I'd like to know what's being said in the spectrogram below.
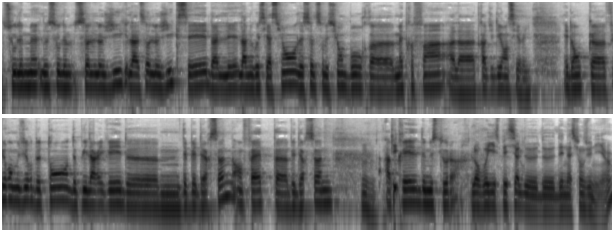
sous, le, sous le seul logique, la seule logique, c'est d'aller la négociation, la seule solution pour euh, mettre fin à la tragédie en Syrie. Et donc, euh, fur et à mesure de temps, depuis l'arrivée de, de Bederson, en fait, euh, Bederson, mmh. après de Mistura. L'envoyé spécial de, de, des Nations Unies, hein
